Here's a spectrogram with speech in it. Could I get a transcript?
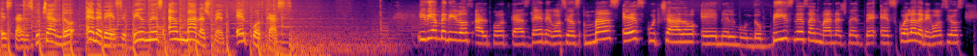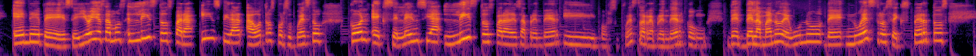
Estás escuchando NBS Business and Management, el podcast. Y bienvenidos al podcast de negocios más escuchado en el mundo, Business and Management de Escuela de Negocios NBS. Y hoy estamos listos para inspirar a otros, por supuesto, con excelencia, listos para desaprender y, por supuesto, reaprender con, de, de la mano de uno de nuestros expertos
